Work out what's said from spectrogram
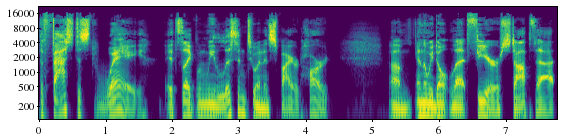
the fastest way. It's like when we listen to an inspired heart, um, and then we don't let fear stop that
